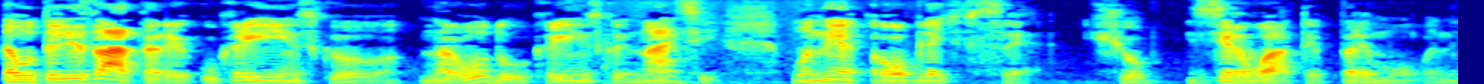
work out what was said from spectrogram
та утилізатори українського народу, української нації, вони роблять все, щоб зірвати перемовини.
